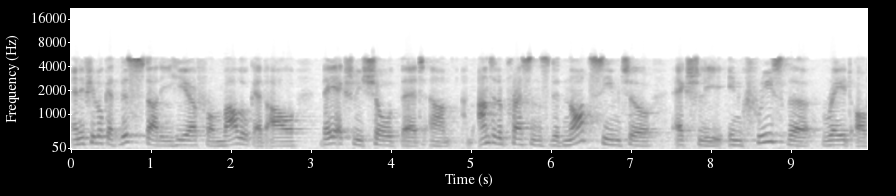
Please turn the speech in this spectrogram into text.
And if you look at this study here from Valuck et al., they actually showed that um, antidepressants did not seem to actually increase the rate of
